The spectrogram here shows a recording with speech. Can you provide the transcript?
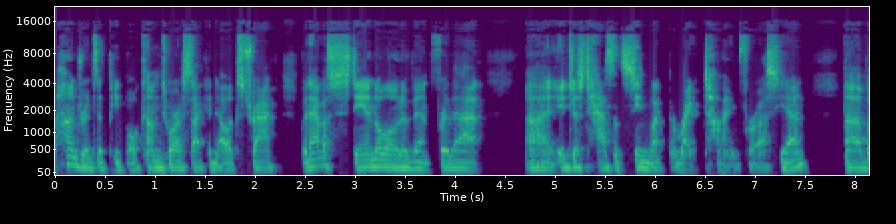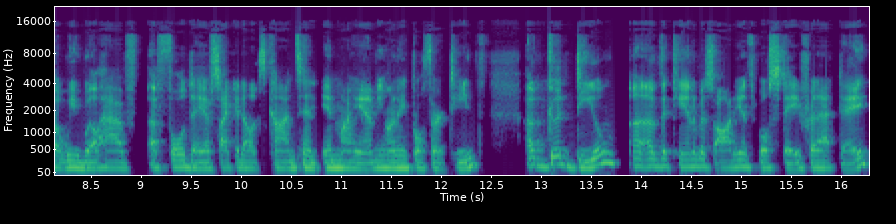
hundreds of people come to our psychedelics track, but have a standalone event for that. Uh, it just hasn't seemed like the right time for us yet. Uh, but we will have a full day of psychedelics content in Miami on April 13th. A good deal uh, of the cannabis audience will stay for that day.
